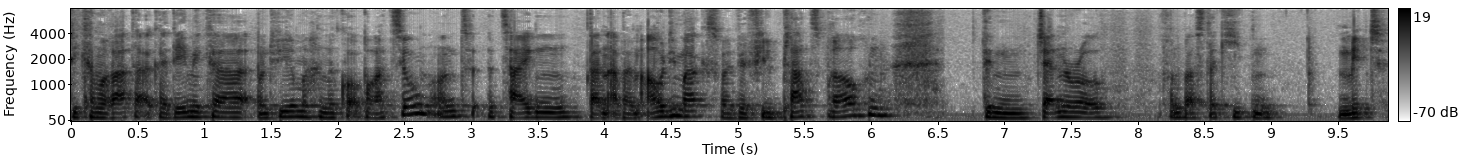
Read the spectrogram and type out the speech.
Die Kamerata Akademiker und wir machen eine Kooperation und zeigen dann aber im Audimax, weil wir viel Platz brauchen, den General von Buster Keaton mit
